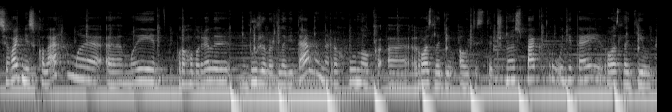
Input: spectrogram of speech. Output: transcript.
Сьогодні з колегами е, ми проговорили дуже важливі теми на рахунок е, розладів аутистичного спектру у дітей, розладів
